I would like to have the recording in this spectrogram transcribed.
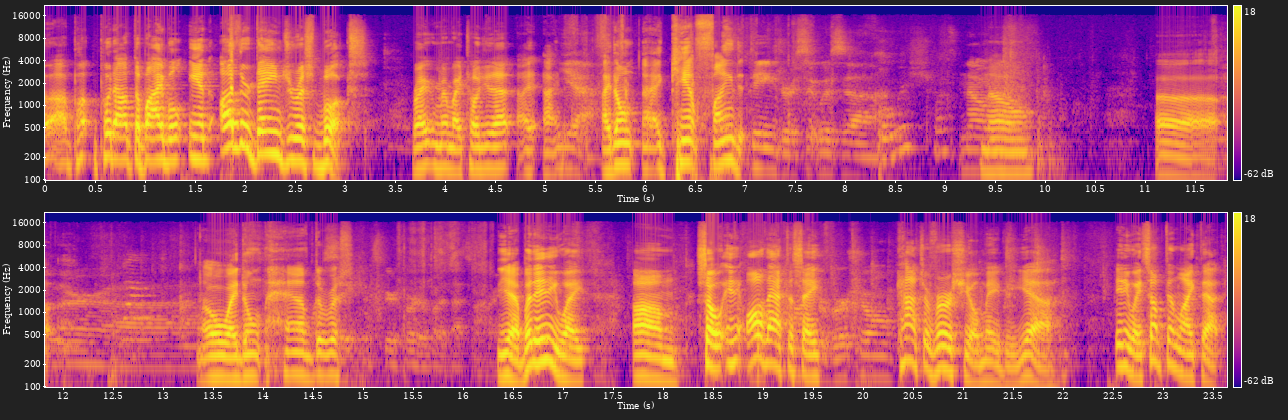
uh, put out the Bible and other dangerous books, right? Remember I told you that? I, I, Yeah. I don't, I can't find it. Dangerous. It was. Uh, Polish no. No. Uh, Other, uh, oh, I don't have the rest. say conspiratorial, but that's not right. Yeah, but anyway, um, so in, all that to say, Controversial. controversial maybe, yeah. Anyway, something like that.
